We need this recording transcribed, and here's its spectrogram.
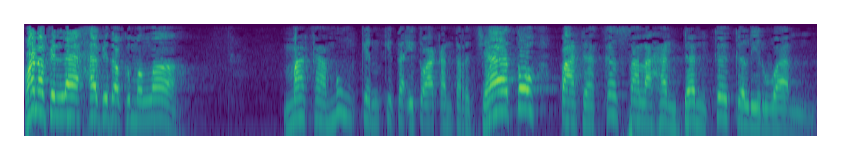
Qanafillah hafizakumullah. Maka mungkin kita itu akan terjatuh pada kesalahan dan kekeliruan.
